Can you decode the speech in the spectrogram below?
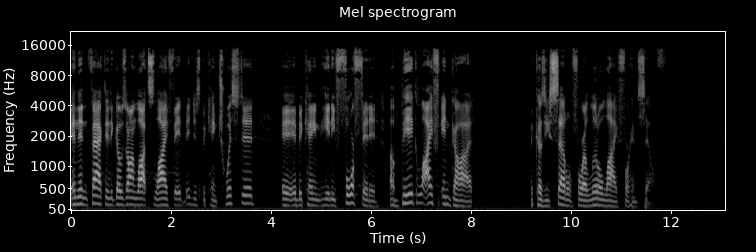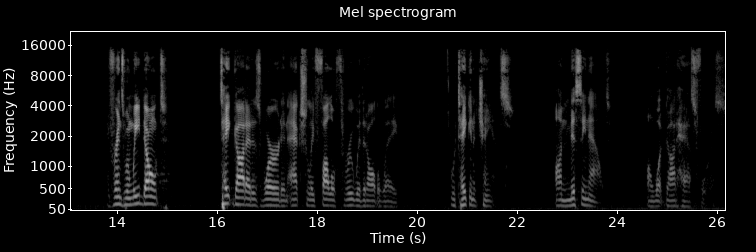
And then, in fact, and it goes on, Lot's life, it, it just became twisted it became, and he forfeited a big life in God because he settled for a little life for himself. And friends, when we don't take God at his word and actually follow through with it all the way, we're taking a chance on missing out on what God has for us.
